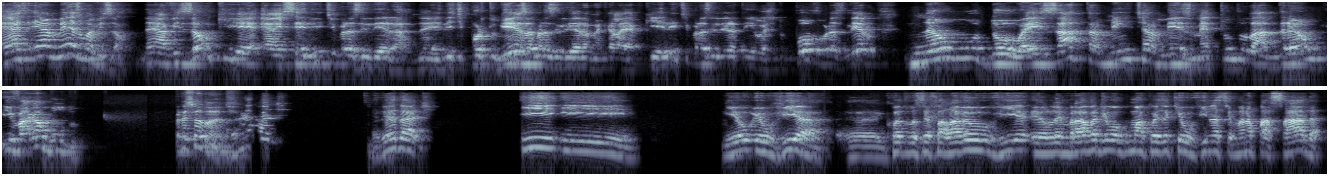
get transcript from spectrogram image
É, é a mesma visão. Né? A visão que é, é essa elite brasileira, né? elite portuguesa brasileira naquela época, que a elite brasileira tem hoje do povo brasileiro, não mudou. É exatamente a mesma. É tudo ladrão e vagabundo. Impressionante. É verdade. É verdade. E, e, e eu, eu via, enquanto você falava, eu via, eu lembrava de alguma coisa que eu vi na semana passada,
